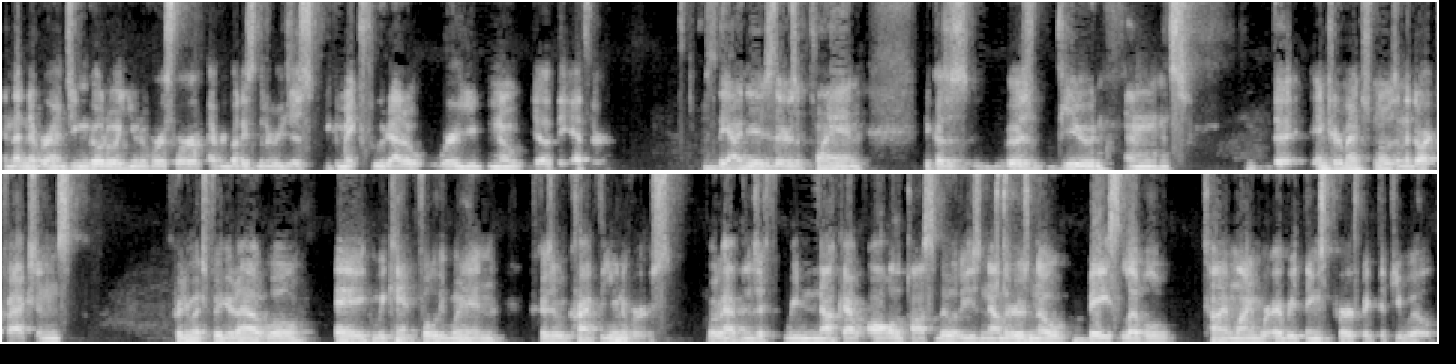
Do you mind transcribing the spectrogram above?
And that never ends. You can go to a universe where everybody's literally just, you can make food out of where you, you know, the ether. So the idea is there's a plan because it was viewed and it's the interdimensionals and the dark factions pretty much figured out, well, A, we can't fully win because it would crack the universe. What happens if we knock out all the possibilities? Now there is no base level timeline where everything's perfect, if you will.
